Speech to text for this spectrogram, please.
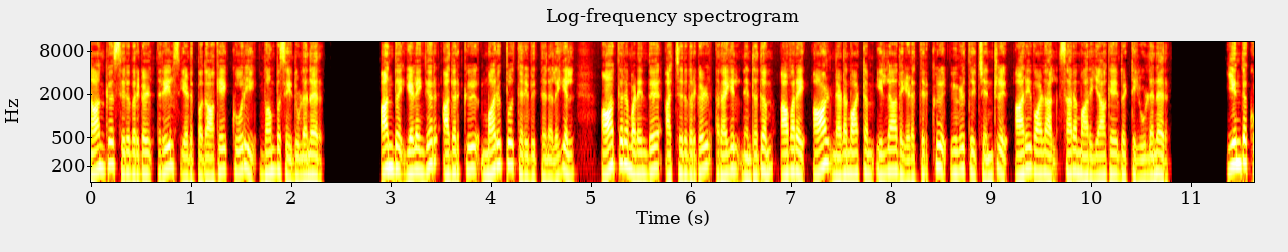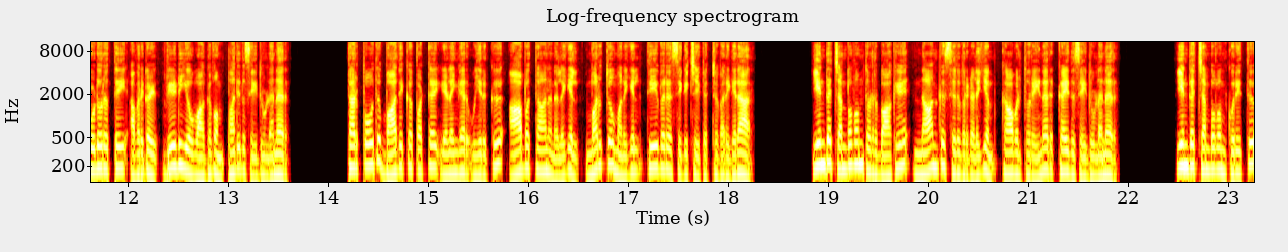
நான்கு சிறுவர்கள் ரீல்ஸ் எடுப்பதாக கூறி வம்பு செய்துள்ளனர். அந்த இளைஞர் அதற்கு மறுப்பு தெரிவித்த நிலையில் ஆத்திரமடைந்த அச்சிறுவர்கள் ரயில் நின்றதும் அவரை ஆள் நடமாட்டம் இல்லாத இடத்திற்கு இழுத்துச் சென்று அறிவாளால் சரமாரியாக வெட்டியுள்ளனர். இந்த கொடூரத்தை அவர்கள் வீடியோவாகவும் பதிவு செய்துள்ளனர். தற்போது பாதிக்கப்பட்ட இளைஞர் உயிருக்கு ஆபத்தான நிலையில் மருத்துவமனையில் தீவிர சிகிச்சை பெற்று வருகிறார். இந்த சம்பவம் தொடர்பாக நான்கு சிறுவர்களையும் காவல்துறையினர் கைது செய்துள்ளனர். இந்த சம்பவம் குறித்து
